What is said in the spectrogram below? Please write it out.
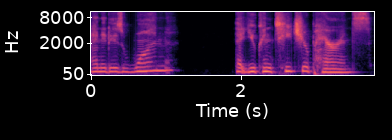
And it is one that you can teach your parents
